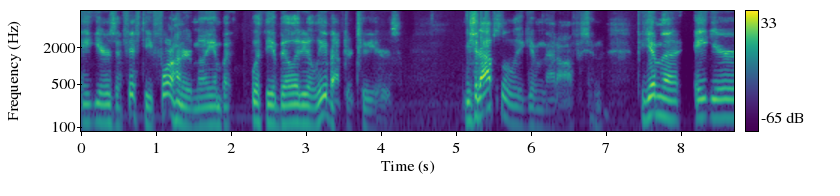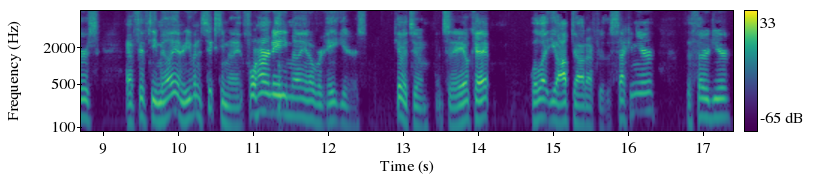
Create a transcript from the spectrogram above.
eight years at 50, 400 million, but with the ability to leave after two years. You should absolutely give him that option. If you give him the eight years at 50 million or even 60 million, 480 million over eight years, give it to him and say, okay, we'll let you opt out after the second year, the third year,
